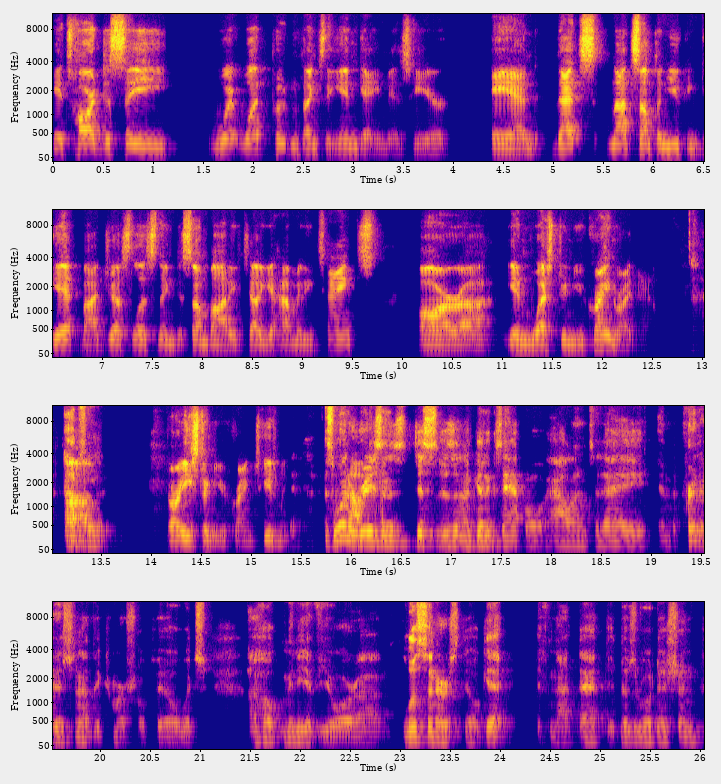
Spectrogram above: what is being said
it's hard to see what, what Putin thinks the end game is here. And that's not something you can get by just listening to somebody tell you how many tanks are uh, in Western Ukraine right now. Absolutely. Uh, or Eastern Ukraine, excuse me. It's one of the uh, reasons this isn't a good example, Alan, today in the print edition of the commercial appeal, which I hope many of your uh, listeners still get. If not that, the digital edition,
